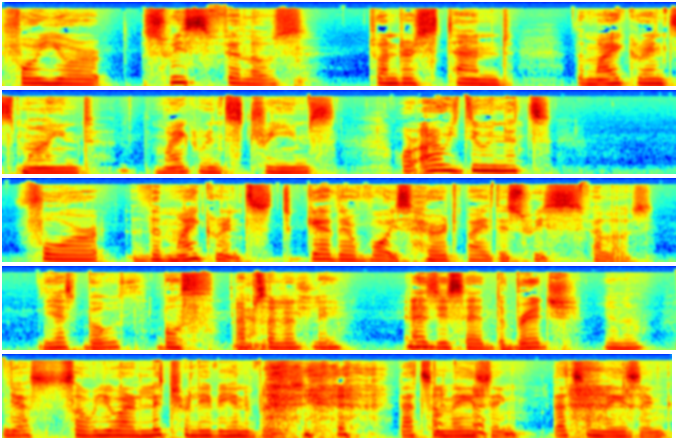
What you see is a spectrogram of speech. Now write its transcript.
for your Swiss fellows to understand the migrants' mind, the migrants' dreams, or are we doing it for the migrants to get their voice heard by the Swiss fellows? Yes, both. Both. yeah. Absolutely. Mm-hmm. As you said, the bridge, you know. Yes, so you are literally being a bridge. That's amazing. That's amazing.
